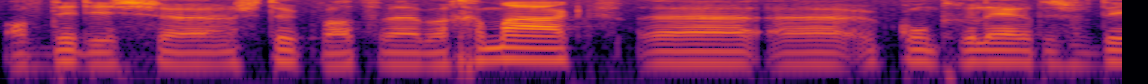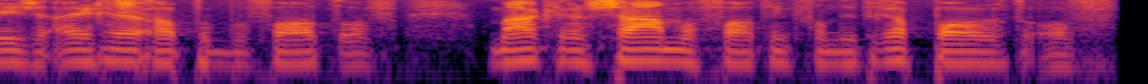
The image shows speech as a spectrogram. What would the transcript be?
Of dit is uh, een stuk wat we hebben gemaakt. controleer het eens of deze eigenschappen ja. bevat. Of maak er een samenvatting van dit rapport. Of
